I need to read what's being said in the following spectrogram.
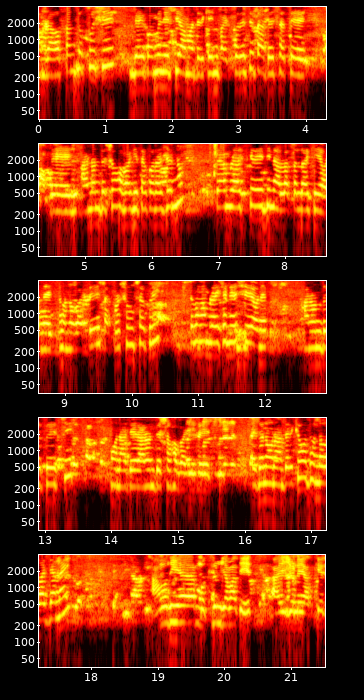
আমরা অত্যন্ত খুশি যে কমিউনিটি আমাদেরকে ইনভাইট করেছে তাদের সাথে আনন্দ সহভাগিতা করার জন্য। তাই আমরা আজকের এই দিন আল্লাহ তাল্লাহকে অনেক ধন্যবাদ দিই, তার প্রশংসা করি এবং আমরা এখানে এসে অনেক আনন্দ পেয়েছি, ওনাদের আনন্দে সহভাগী হয়েছি। এই জন্য ওনাদেরকেও ধন্যবাদ জানাই। আমাদিয়া মুসলিম জামাতের আয়োজনে আজকের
